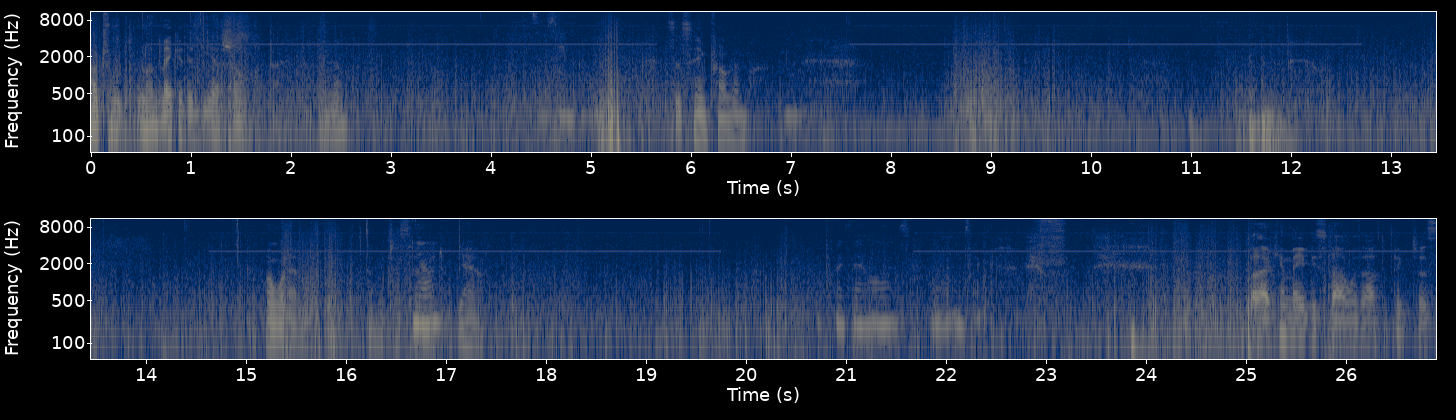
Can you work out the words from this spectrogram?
How to not make it a? It's the same problem. Or whatever. Just Yeah. Yeah. But I can maybe start without the pictures.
